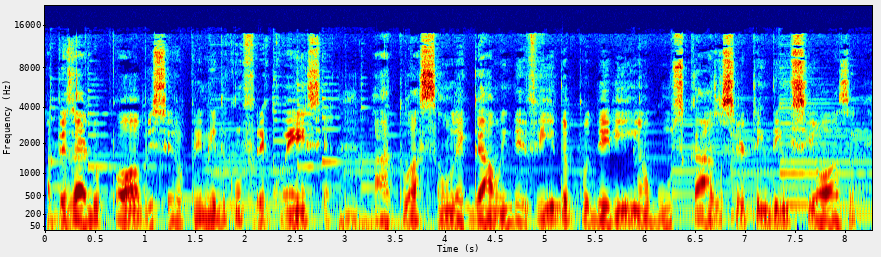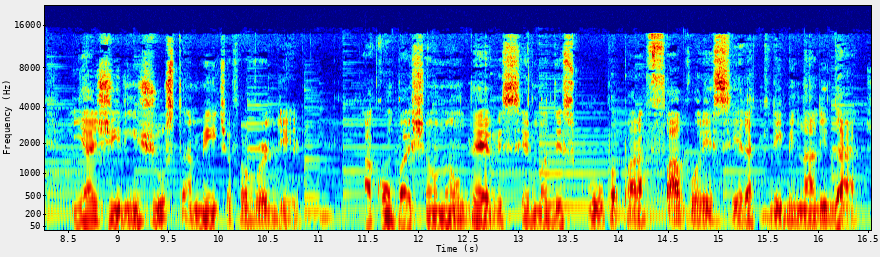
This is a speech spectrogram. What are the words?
Apesar do pobre ser oprimido com frequência, a atuação legal indevida poderia, em alguns casos, ser tendenciosa e agir injustamente a favor dele. A compaixão não deve ser uma desculpa para favorecer a criminalidade.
